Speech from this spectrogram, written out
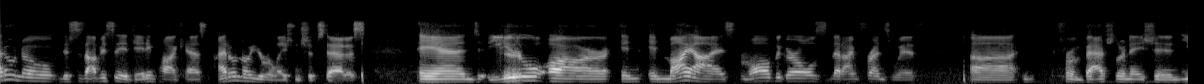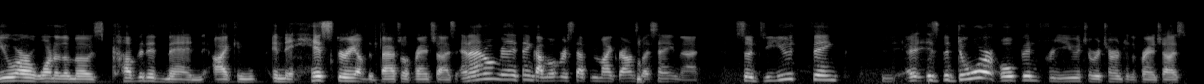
I don't know. This is obviously a dating podcast. I don't know your relationship status, and you are in in my eyes, from all the girls that I'm friends with, uh, from Bachelor Nation, you are one of the most coveted men I can in the history of the Bachelor franchise. And I don't really think I'm overstepping my grounds by saying that. So, do you think is the door open for you to return to the franchise?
